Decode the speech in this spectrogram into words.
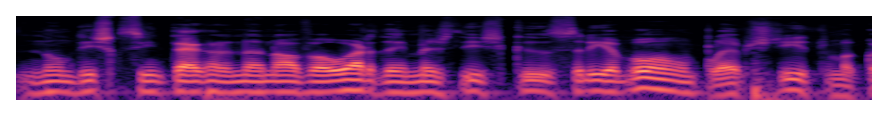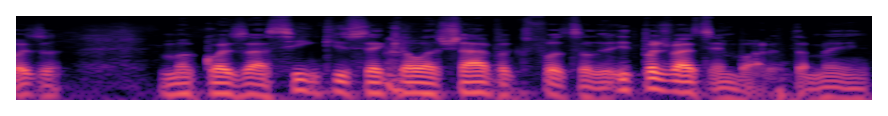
não diz que se integra na nova ordem, mas diz que seria bom um plebiscito, uma coisa uma coisa assim, que isso é que ele achava que fosse. E depois vai-se embora também.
